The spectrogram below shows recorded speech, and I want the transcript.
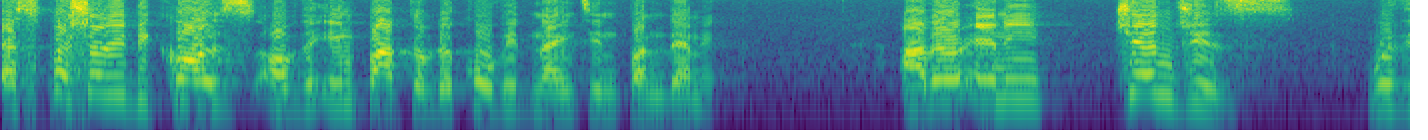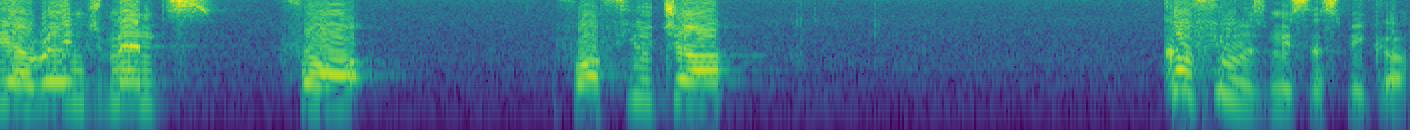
especially because of the impact of the COVID-19 pandemic? Are there any changes with the arrangements for, for future Curfews, Mr. Speaker.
